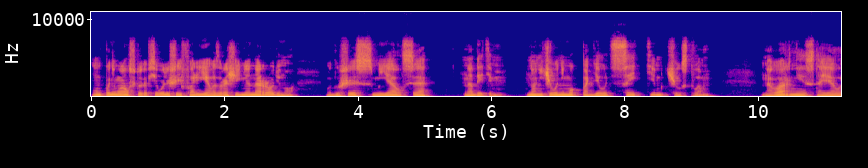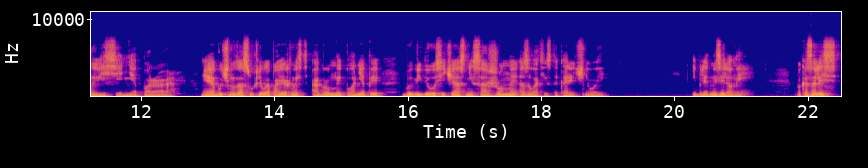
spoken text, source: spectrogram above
Он понимал, что это всего лишь эйфория возвращения на родину. В душе смеялся над этим, но ничего не мог поделать с этим чувством. На Варне стояла весенняя пора. И обычно засушливая поверхность огромной планеты выглядела сейчас не сожженной, а золотисто-коричневой. И бледно-зеленой. Показались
